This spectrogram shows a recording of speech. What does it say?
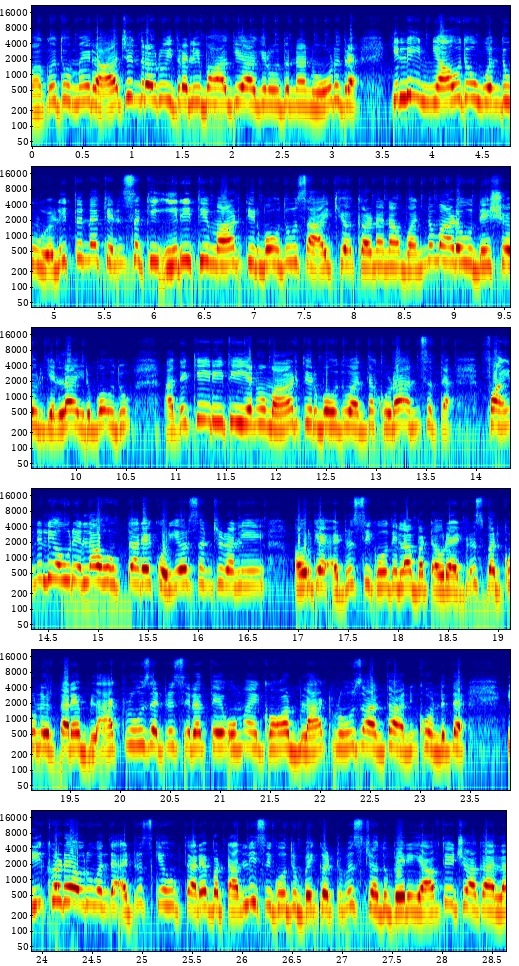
ಮಗದೊಮ್ಮೆ ರಾಜೇಂದ್ರ ಅವರು ಇದರಲ್ಲಿ ಭಾಗಿಯಾಗಿರೋದನ್ನ ನೋಡಿದ್ರೆ ಇಲ್ಲಿ ಇನ್ಯಾವುದೋ ಒಂದು ಒಳಿತನ್ನ ಕೆಲಸಕ್ಕೆ ಈ ರೀತಿ ಮಾಡ್ತಿರ್ಬಹುದು, ಸಾಹಿತ್ಯಕರಣನ ಒಂದು ಮಾಡೋ ಉದ್ದೇಶ ಅವ್ರಿಗೆಲ್ಲ ಇರಬಹುದು, ಅದಕ್ಕೆ ಈ ರೀತಿ ಏನೋ ಮಾಡ್ತಿರ್ಬಹುದು ಅಂತ ಕೂಡ ಅನ್ಸುತ್ತೆ. ಫೈನಲಿ ಅವರೆಲ್ಲ ಹೋಗ್ತಾರೆ. ಕೊರಿಯರ್ ಸೆಂಟರಲ್ಲಿ ಅವ್ರಿಗೆ ಅಡ್ರೆಸ್ ಸಿಗೋದಿಲ್ಲ ಬಟ್ ಅವ್ರ ಅಡ್ರೆಸ್ ಬರ್ಕೊಂಡಿರ್ತಾರೆ. ಬ್ಲ್ಯಾಕ್ ರೋಸ್ ಅಡ್ರೆಸ್ ಇರುತ್ತೆ. ಓ ಮೈ ಗಾಡ್ ಬ್ಲ್ಯಾಕ್ ರೋಸ್ ಅಂತ ಅನ್ಕೊಂಡಿದ್ದೆ. ಈ ಕಡೆ ಅವರು ಒಂದು ಅಡ್ರೆಸ್ಗೆ ಹೋಗ್ತಾರೆ, ಬಟ್ ಅಲ್ಲಿ ಸಿಗೋದು ಬಿಗ್ ಟ್ವಿಸ್ಟ್ ಅದು ಬೇರೆ ಯಾವುದೇ ಜಾಗ ಅಲ್ಲ.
